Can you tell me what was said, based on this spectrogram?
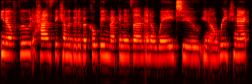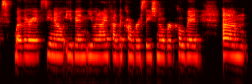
you know, food has become a bit of a coping mechanism and a way to you know reconnect. Whether it's you know even you and I have had the conversation over COVID. Um,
